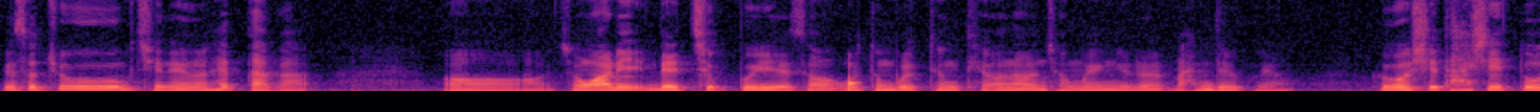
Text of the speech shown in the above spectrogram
그래서 쭉 진행을 했다가 어, 종아리 내측 부위에서 울퉁불퉁 튀어나온 정맥류를 만들고요. 그것이 다시 또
